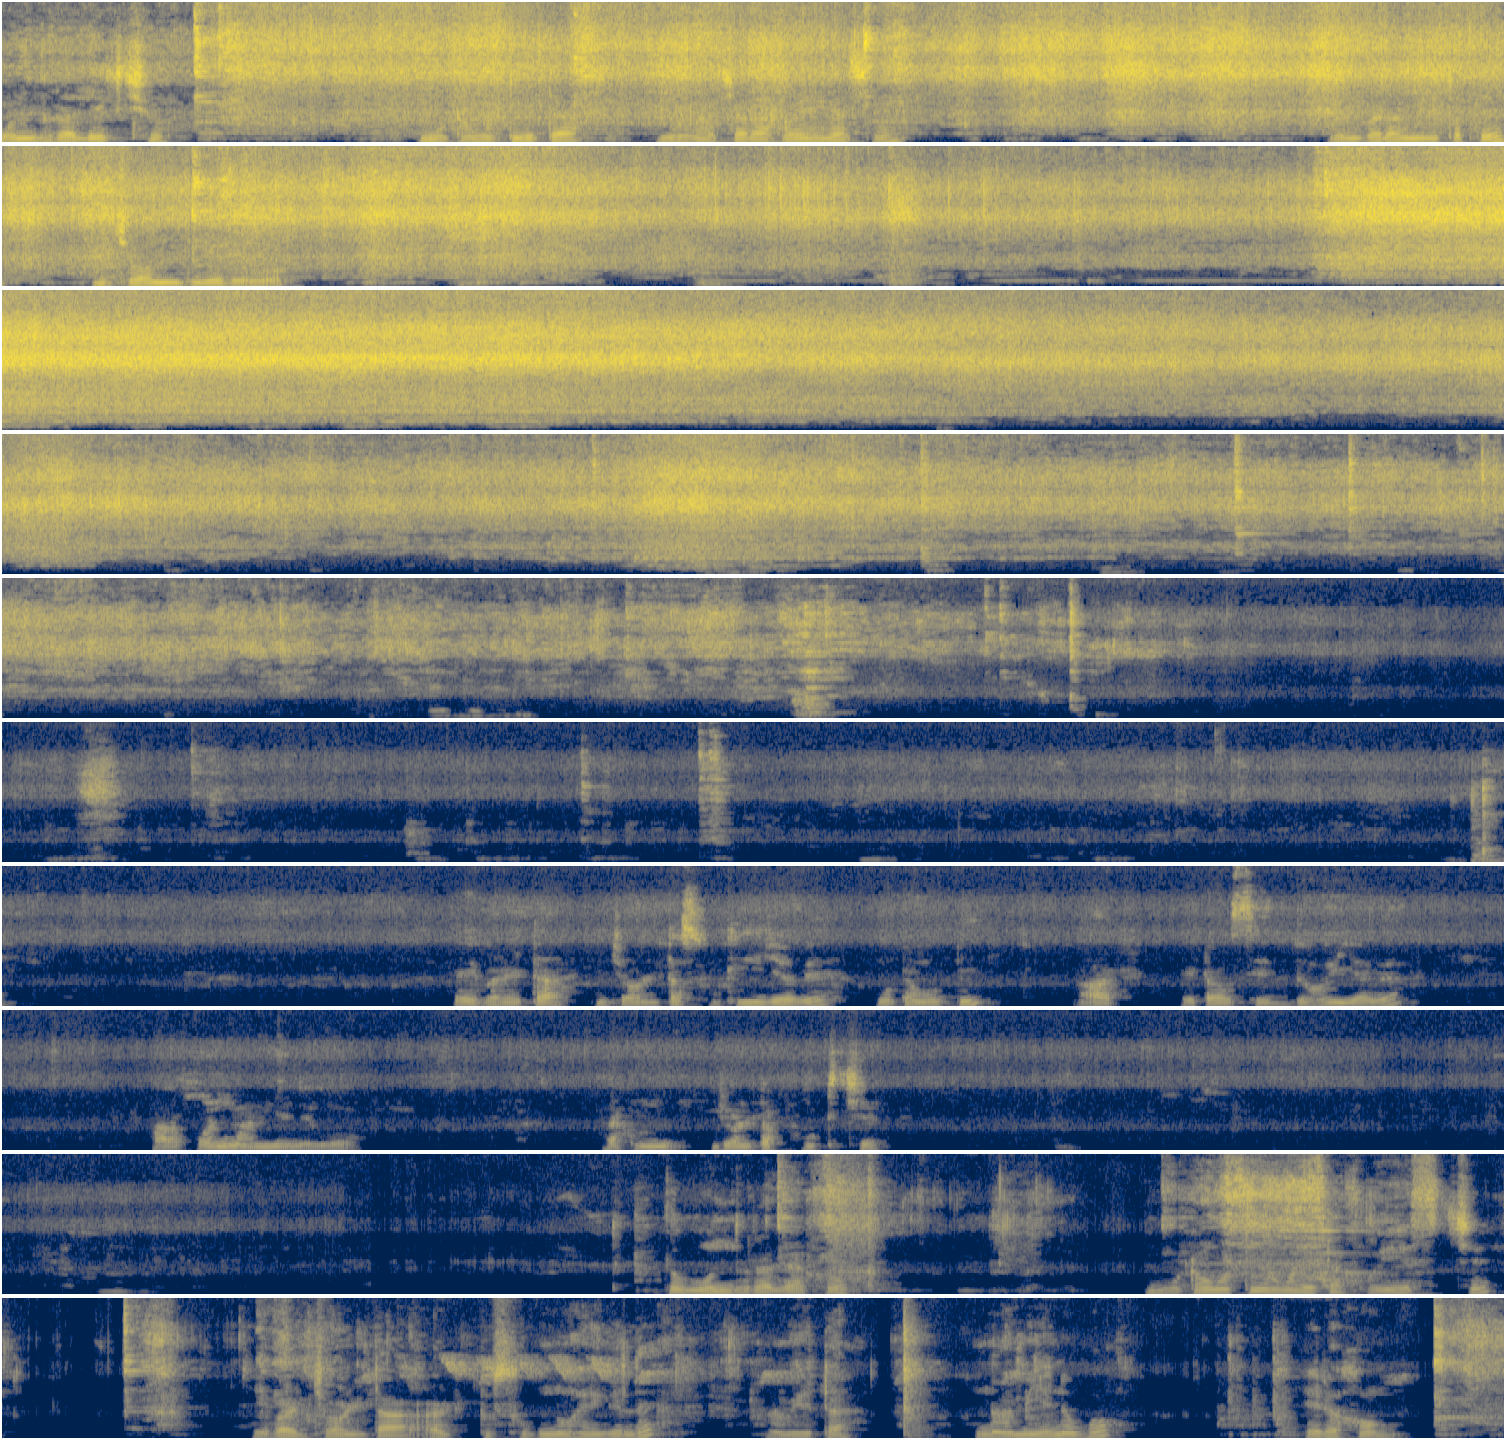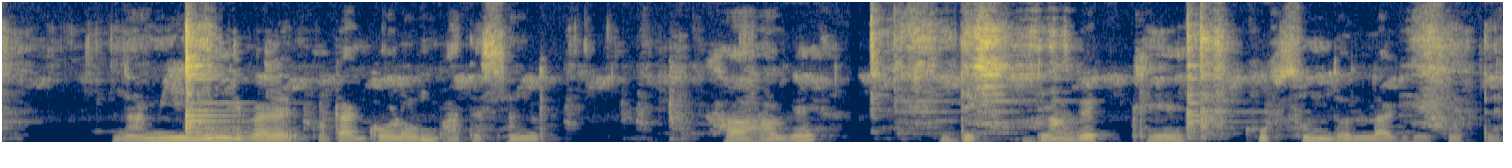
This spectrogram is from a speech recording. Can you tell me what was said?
বন্ধুরা দেখছ, মোটামুটি এটা নাড়াচাড়া হয়ে গেছে। এবার আমি এটাতে জল দিয়ে দেবো। এবার এটা জলটা শুকিয়ে যাবে মোটামুটি, আর এটাও সেদ্ধ হয়ে যাবে। তারপর নামিয়ে নেব। এখন জলটা ফুটছে। তো বন্ধুরা দেখো, মোটামুটি আমার এটা হয়ে এসছে। এবার জলটা একটু শুকনো হয়ে গেলে আমি এটা নামিয়ে নেব। এরকম নামিয়ে নিয়ে এবারে ওটা গরম ভাতের সঙ্গে খাওয়া হবে। দেখ, দেখবে খেয়ে খুব সুন্দর লাগবে খেতে।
